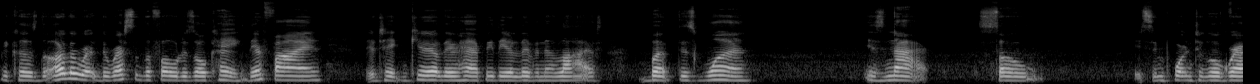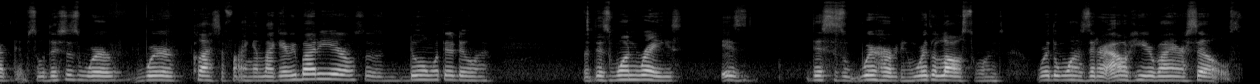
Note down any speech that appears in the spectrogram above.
because the other the rest of the fold is okay. They're fine. They're taken care of. They're happy. They're living their lives. But this one is not. So it's important to go grab them. So this is where we're classifying and like everybody else is doing what they're doing. But this one race is this is we're hurting. We're the lost ones. We're the ones that are out here by ourselves.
